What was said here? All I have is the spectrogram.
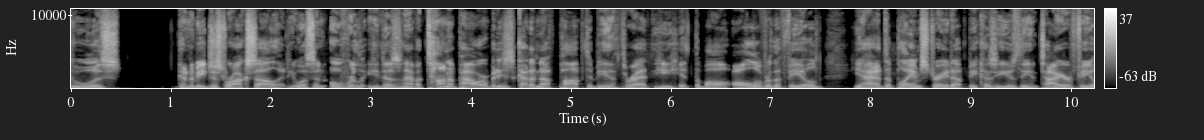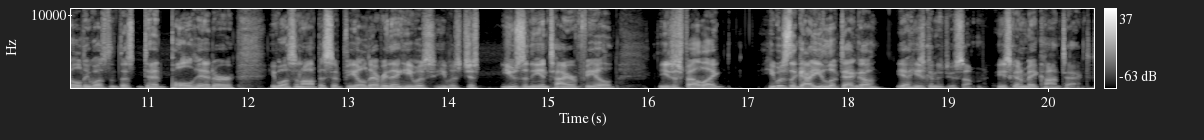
who was going to be just rock solid. He wasn't overly, he doesn't have a ton of power, but he's got enough pop to be a threat. He hit the ball all over the field. You had to play him straight up because he used the entire field. He wasn't this dead pull hitter. He wasn't opposite field everything. He was he was just using the entire field. You just felt like he was the guy you looked at and go, yeah, he's going to do something. He's going to make contact.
